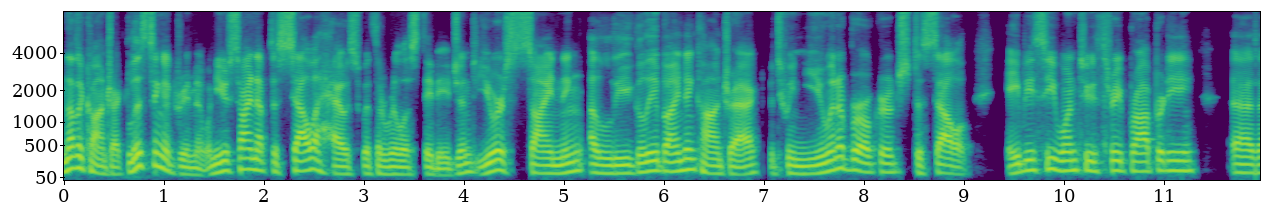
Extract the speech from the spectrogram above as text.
another contract listing agreement. When you sign up to sell a house with a real estate agent, you are signing a legally binding contract between you and a brokerage to sell ABC one two three property, uh,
